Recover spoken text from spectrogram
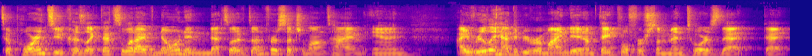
to pour into because like that's what I've known and that's what I've done for such a long time. And I really had to be reminded. I'm thankful for some mentors that that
